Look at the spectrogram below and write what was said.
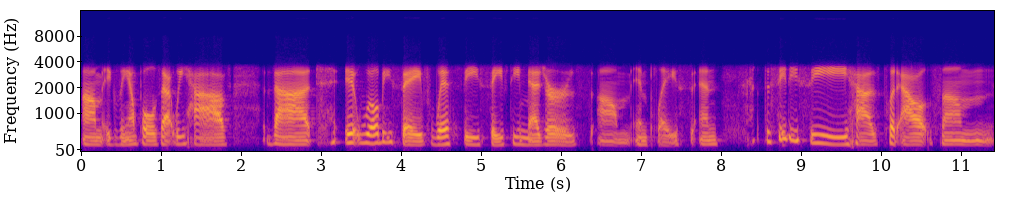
um, examples that we have, that it will be safe with the safety measures um, in place. And the CDC has put out some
